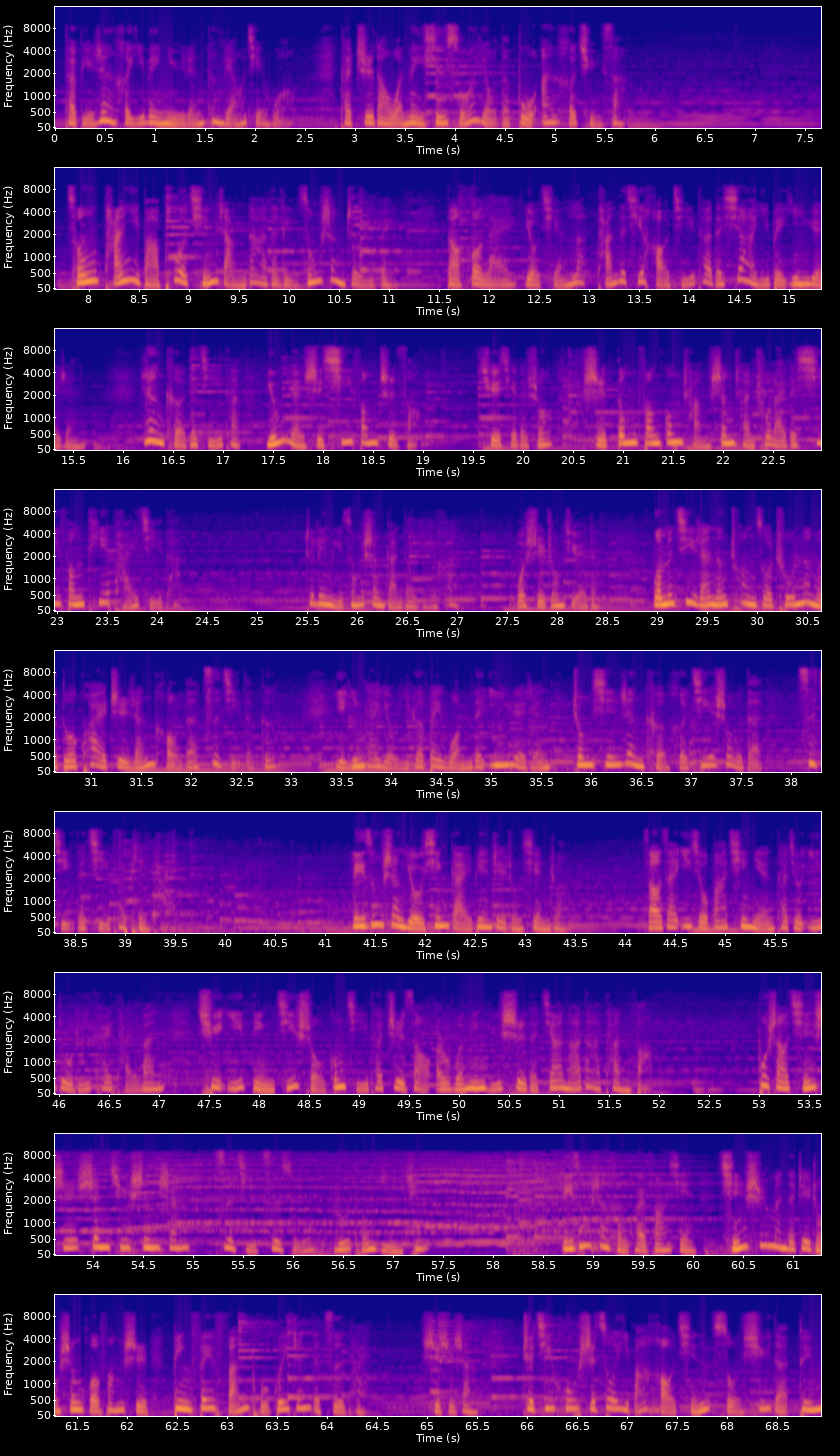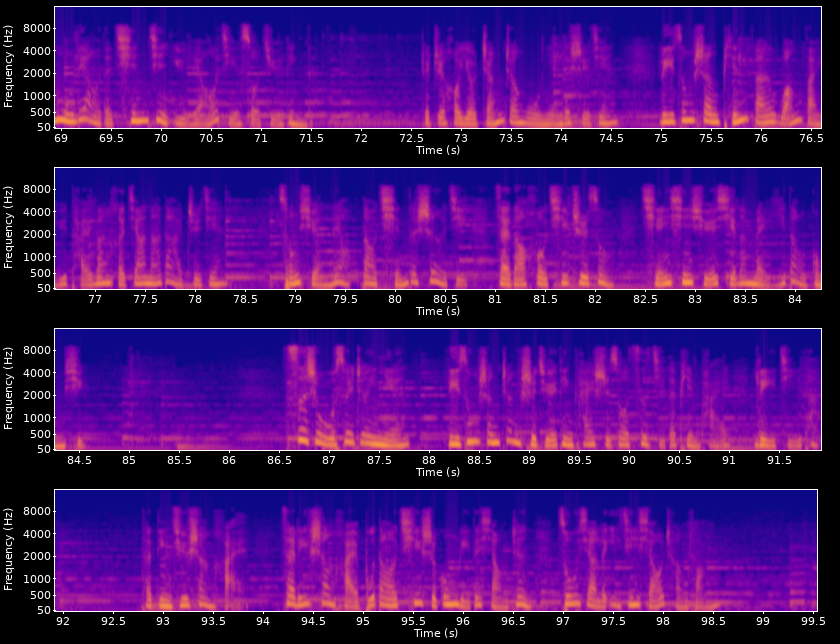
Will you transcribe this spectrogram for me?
他比任何一位女人更了解我，他知道我内心所有的不安和沮丧。”从弹一把破琴长大的李宗盛这一辈，到后来有钱了、弹得起好吉他的下一辈音乐人，认可的吉他永远是西方制造，确切地说，是东方工厂生产出来的西方贴牌吉他。这令李宗盛感到遗憾。我始终觉得，我们既然能创作出那么多脍炙人口的自己的歌，也应该有一个被我们的音乐人衷心认可和接受的自己的吉他品牌。李宗盛有心改变这种现状，早在1987年，他就一度离开台湾，去以顶级手工吉他制造而闻名于世的加拿大探访。不少琴师身居深山，自给自足，如同隐居。李宗盛很快发现，琴师们的这种生活方式并非返璞归真的姿态。事实上，这几乎是做一把好琴所需的对木料的亲近与了解所决定的。这之后有整整五年的时间，李宗盛频繁往返于台湾和加拿大之间，从选料到琴的设计，再到后期制作，潜心学习了每一道工序。四十五岁这一年。李宗盛正式决定开始做自己的品牌李吉他。他定居上海，在离上海不到七十公里的小镇租下了一间小厂房。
